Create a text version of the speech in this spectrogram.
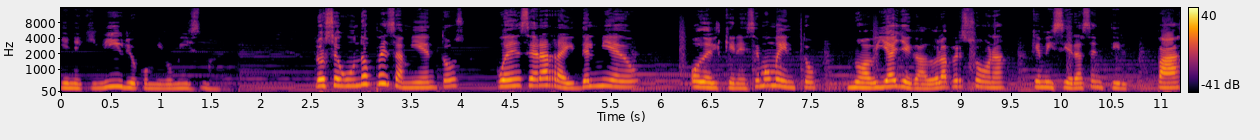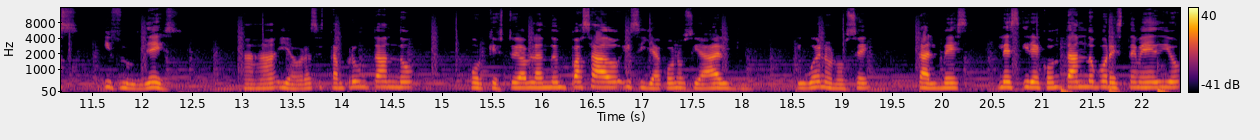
y en equilibrio conmigo misma. Los segundos pensamientos pueden ser a raíz del miedo o del que en ese momento no había llegado la persona que me hiciera sentir paz y fluidez. Ajá, y ahora se están preguntando por qué estoy hablando en pasado y si ya conocí a alguien. Y bueno, no sé, tal vez les iré contando por este medio,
